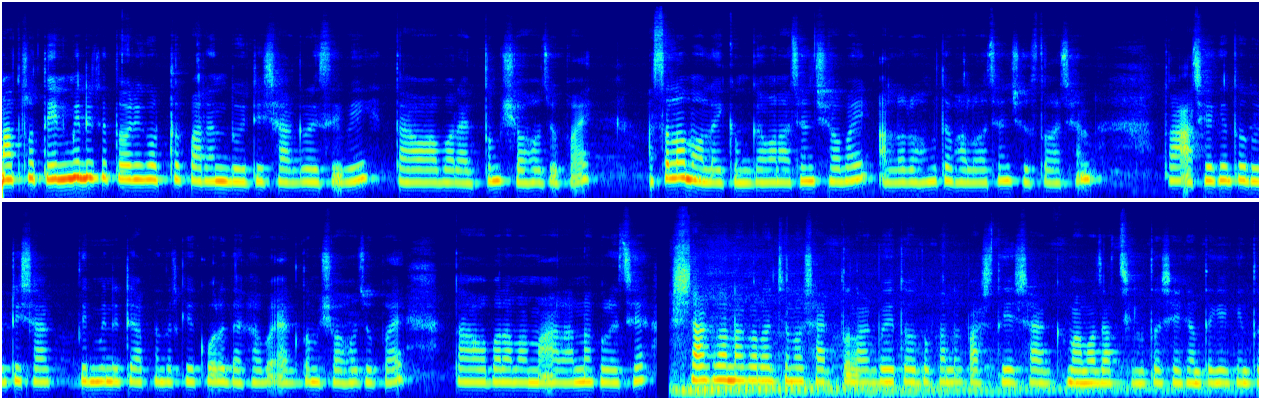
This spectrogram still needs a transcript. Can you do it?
মাত্র তিন মিনিটে তৈরি করতে পারেন দুইটি শাক রেসিপি তাও আবার একদম সহজ উপায়। আসসালামু আলাইকুম, কেমন আছেন সবাই? আল্লাহ রহমতে ভালো আছেন, সুস্থ আছেন। তো আজকে কিন্তু দুইটি শাক তিন মিনিটে আপনাদেরকে করে দেখাবো, একদম সহজ উপায়। তাও আবার আমার মা রান্না করেছে। শাক রান্না করার জন্য শাক তো লাগবেই তো, দোকানের পাশ দিয়ে শাক মামা যাচ্ছিল তো সেখান থেকে কিন্তু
